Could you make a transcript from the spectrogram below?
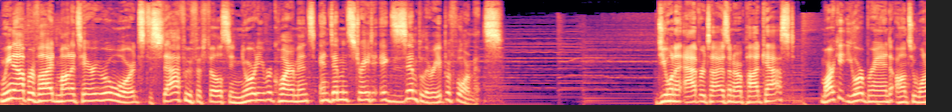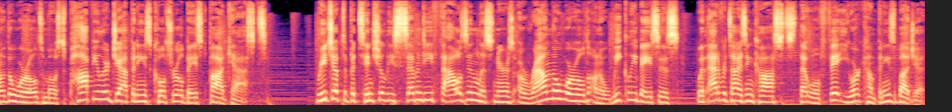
We now provide monetary rewards to staff who fulfill seniority requirements and demonstrate exemplary performance. Do you want to advertise on our podcast? Market your brand onto one of the world's most popular Japanese cultural based podcasts. Reach up to potentially 70,000 listeners around the world on a weekly basis with advertising costs that will fit your company's budget.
